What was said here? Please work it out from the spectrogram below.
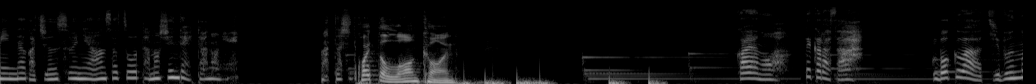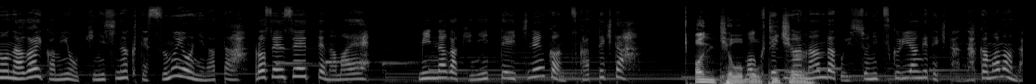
みんなが純粋に暗殺を楽しんでいたのに。私 Quite the long con. 茅野ってからさ。僕は自分の長い髪を気にしなくて済むようになった。ロ先生って名前。みんなが気に入って1年間使ってきた。Unkillable 目的が.何だと一緒に作り上げてきた仲間なんだ。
